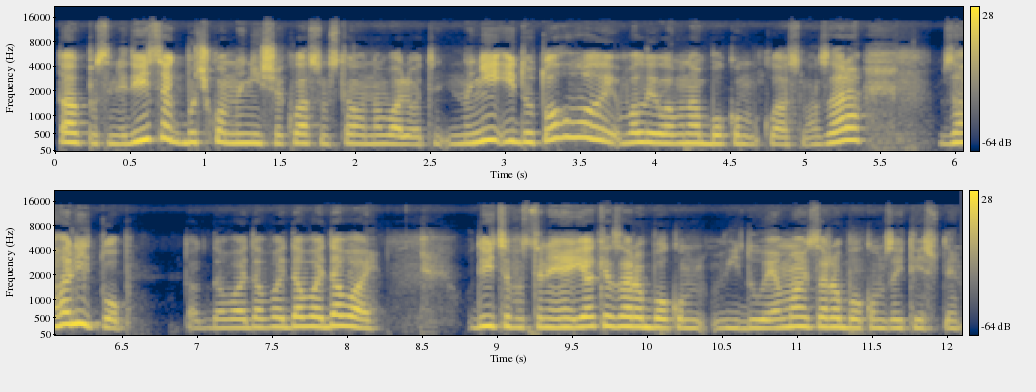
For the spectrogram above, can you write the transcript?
Так, пацани, дивіться, як бочком на ній ще класно стало навалювати. На ній і до того валила вона боком класно, а зараз взагалі топ. Так, давай, давай, давай, давай. Дивіться, пацани, як я зараз боком війду. Я маю зараз боком зайти сюди.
